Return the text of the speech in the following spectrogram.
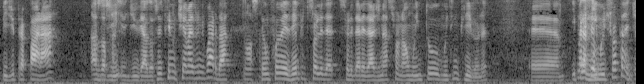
pedir para parar As doações. de, de enviar doações porque não tinha mais onde guardar. Nossa. Então foi um exemplo de solida- solidariedade nacional muito, muito incrível, né? É, e para mim você- muito chocante.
